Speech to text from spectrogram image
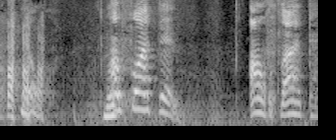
you poop? No. No. I'll flatten. I'll flatten.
